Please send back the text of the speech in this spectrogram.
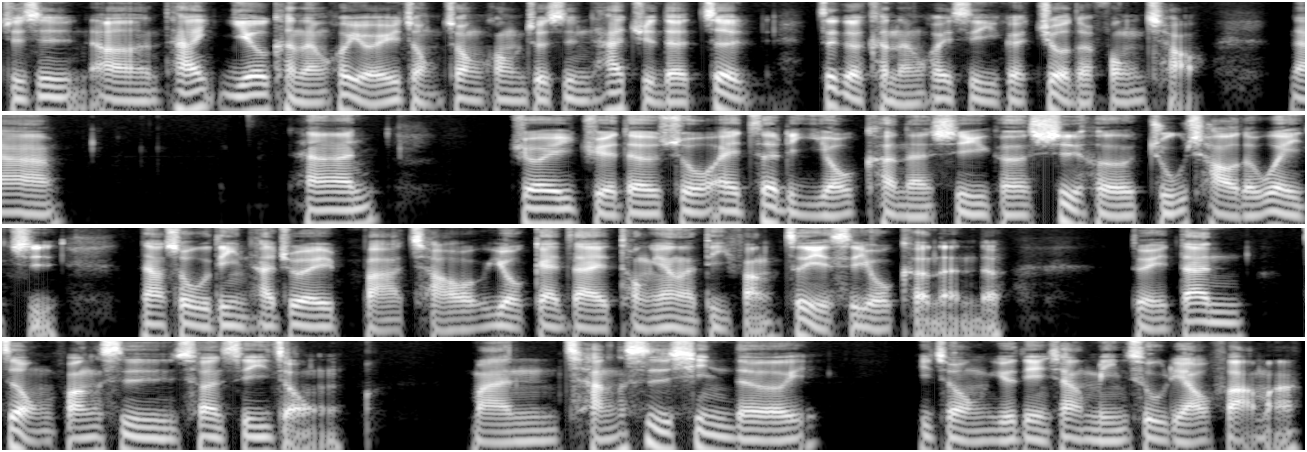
就是呃，他也有可能会有一种状况，就是他觉得这这个可能会是一个旧的蜂巢，那他就会觉得说，哎，这里有可能是一个适合筑巢的位置。那说不定他就会把巢又盖在同样的地方，这也是有可能的。对，但这种方式算是一种蛮尝试性的一种，有点像民俗疗法嘛。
